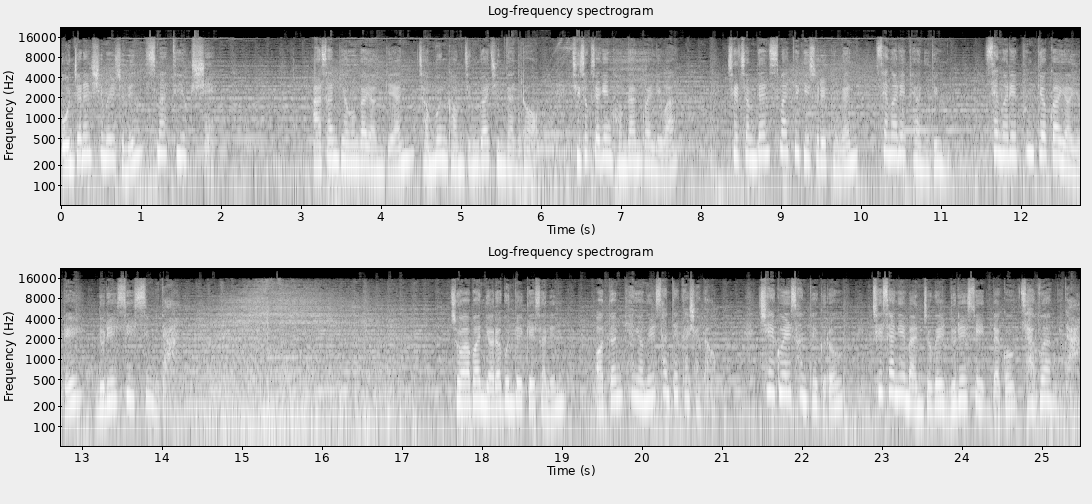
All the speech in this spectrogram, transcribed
온전한 쉼을 주는 스마트 욕실, 아산병원과 연계한 전문 검진과 진단으로 지속적인 건강 관리와 최첨단 스마트 기술을 통한 생활의 편의 등 생활의 품격과 여유를 누릴 수 있습니다. 조합원 여러분들께서는 어떤 평형을 선택하셔도 최고의 선택으로 최상의 만족을 누릴 수 있다고 자부합니다.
